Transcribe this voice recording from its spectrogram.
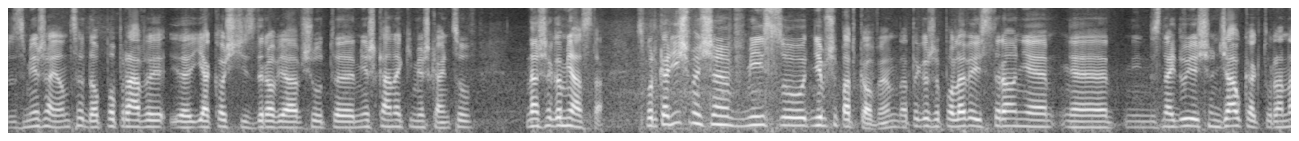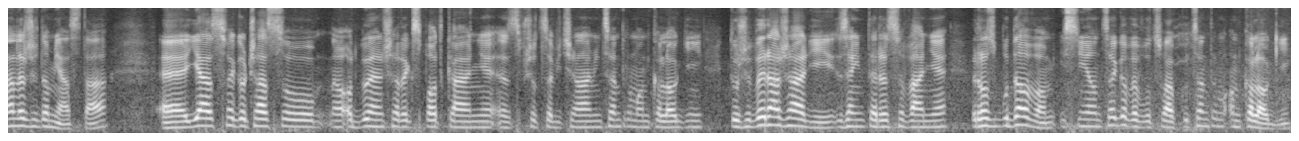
zmierzające do poprawy jakości zdrowia wśród mieszkanek i mieszkańców naszego miasta. Spotkaliśmy się w miejscu nieprzypadkowym, dlatego że po lewej stronie e, znajduje się działka, która należy do miasta. E, ja swego czasu no, odbyłem szereg spotkań e, z przedstawicielami Centrum Onkologii, którzy wyrażali zainteresowanie rozbudową istniejącego we Włocławku Centrum Onkologii.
